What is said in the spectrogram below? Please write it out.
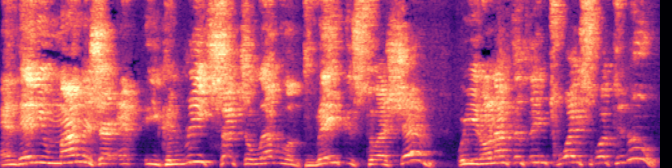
And then you mamish, you can reach such a level of dvekas to Hashem where you don't have to think twice what to do.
